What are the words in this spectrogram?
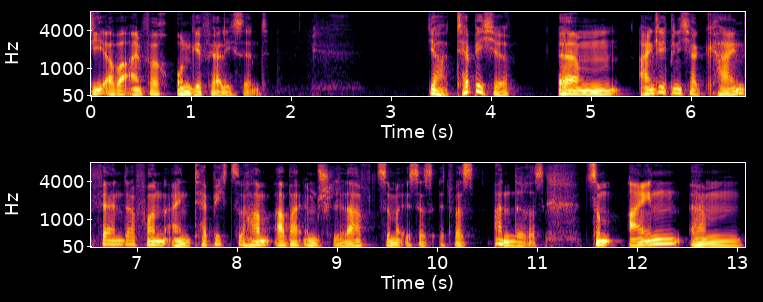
die aber einfach ungefährlich sind. Ja, Teppiche ähm, eigentlich bin ich ja kein Fan davon, einen Teppich zu haben, aber im Schlafzimmer ist das etwas anderes. Zum einen ähm,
